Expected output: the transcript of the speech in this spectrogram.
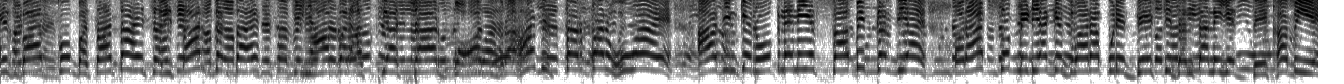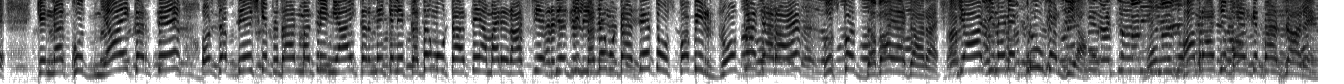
इस बात को बताता है चरितार्थ करता है कि यहाँ पर अत्याचार बहुत हुआ है। वृहद ये स्तर सब पर हुआ है आज इनके रोकने ने ये साबित कर दिया है और आप सब मीडिया के द्वारा पूरे देश की जनता ने ये देखा भी है कि न खुद न्याय करते हैं और जब देश के प्रधानमंत्री न्याय करने के लिए कदम उठाते हैं हमारे राष्ट्रीय अध्यक्ष जी कदम उठाते हैं तो उसको भी रोका जा रहा है उसको दबाया जा रहा है। ये आज इन्होंने प्रूव कर दिया। हम राज्यपाल के पास जा रहे हैं।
